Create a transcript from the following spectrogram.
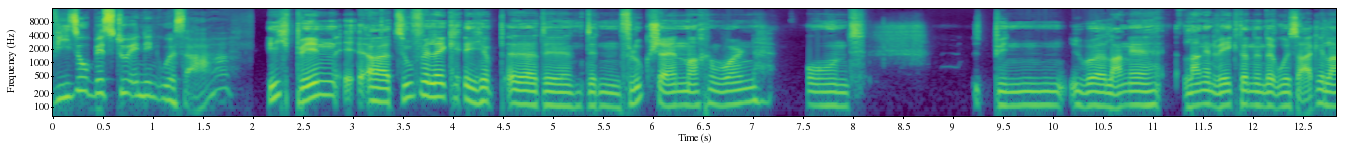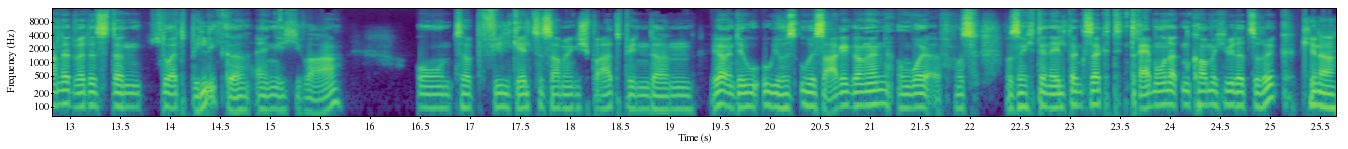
wieso bist du in den USA? Ich bin äh, zufällig, ich habe äh, den, den Flugschein machen wollen und bin über lange langen Weg dann in der USA gelandet, weil das dann dort billiger eigentlich war und habe viel Geld zusammengespart, bin dann ja in die USA gegangen und was was habe ich den Eltern gesagt? In drei Monaten komme ich wieder zurück. Genau,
